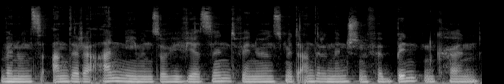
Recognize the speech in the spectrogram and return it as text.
wenn uns andere annehmen, so wie wir sind, wenn wir uns mit anderen Menschen verbinden können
